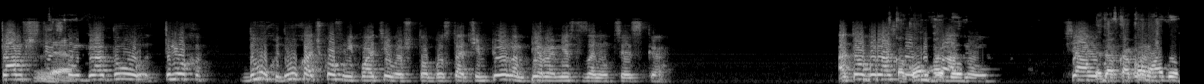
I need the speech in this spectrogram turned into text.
Там в 2016 году трех, двух, двух очков не хватило, чтобы стать чемпионом. Первое место занял ЦСКА. А то бы Ростов каком бы году? Вся Это в каком году?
